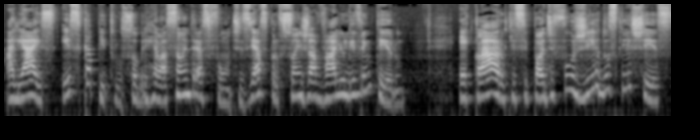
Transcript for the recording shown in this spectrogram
Aliás, esse capítulo sobre relação entre as fontes e as profissões já vale o livro inteiro. É claro que se pode fugir dos clichês,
